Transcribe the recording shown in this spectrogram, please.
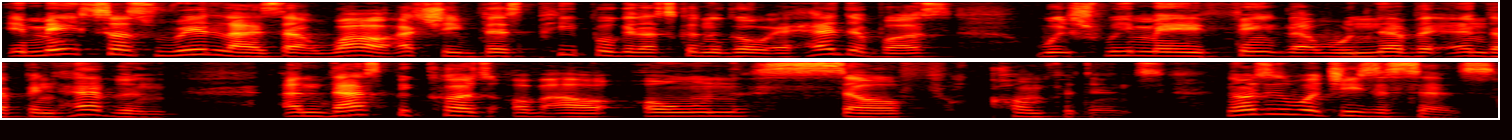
it makes us realize that, wow, actually, there's people that's going to go ahead of us, which we may think that will never end up in heaven. And that's because of our own self confidence. Notice what Jesus says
